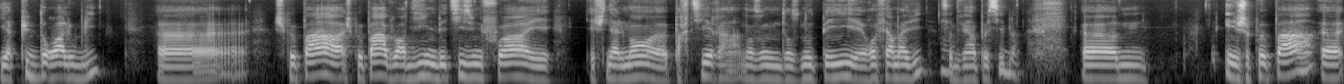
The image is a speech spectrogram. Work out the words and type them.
il n'y a plus de droit à l'oubli. Euh, je ne peux, pas, je peux pas avoir dit une bêtise une fois et, et finalement euh, partir dans un, dans un, autre pays et refaire ma vie. Ça mm. devient impossible. Euh, et je peux pas, euh,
